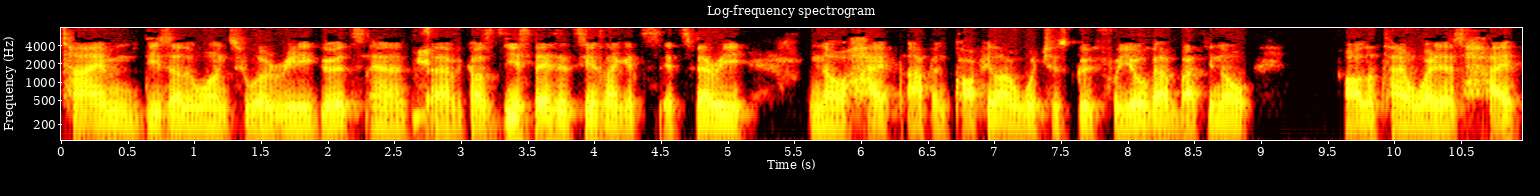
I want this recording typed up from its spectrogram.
time, these are the ones who are really good. And uh, because these days it seems like it's it's very you know hyped up and popular, which is good for yoga. But you know, all the time where there's hype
